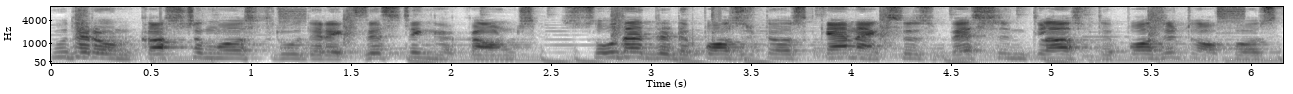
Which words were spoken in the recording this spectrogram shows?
to their own customers through their existing accounts so that the depositors can access best-in-class deposit offers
